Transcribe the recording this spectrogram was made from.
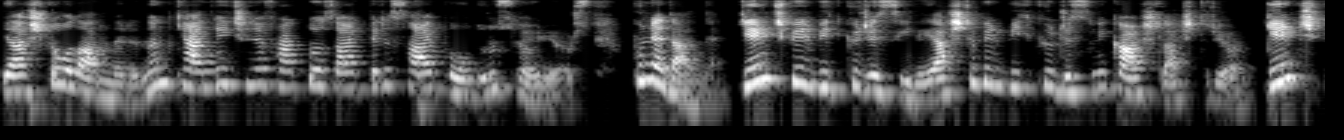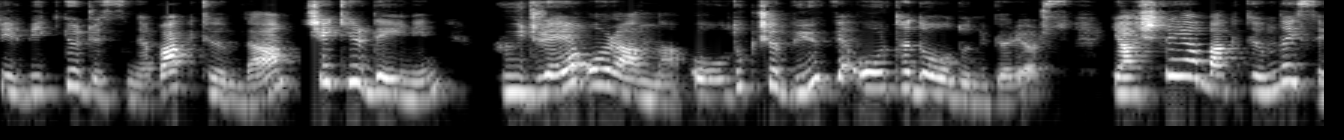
yaşlı olanlarının kendi içinde farklı özelliklere sahip olduğunu söylüyoruz. Bu nedenle genç bir bitki hücresiyle yaşlı bir bitki hücresini karşılaştırıyorum. Genç bir bitki hücresine baktığımda çekirdeğinin hücreye oranla oldukça büyük ve ortada olduğunu görüyoruz. Yaşlıya baktığımda ise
